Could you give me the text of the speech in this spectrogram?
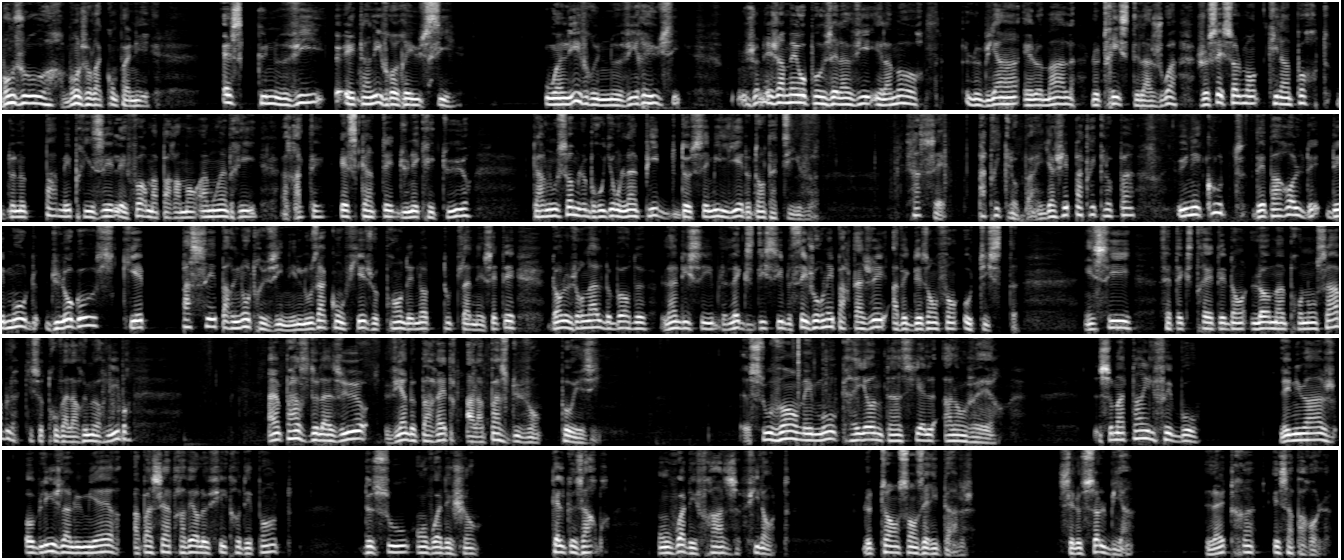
Bonjour, bonjour la compagnie. Est-ce qu'une vie est un livre réussi Ou un livre une vie réussie? Je n'ai jamais opposé la vie et la mort, le bien et le mal, le triste et la joie. Je sais seulement qu'il importe de ne pas mépriser les formes apparemment amoindries, ratées, esquintées d'une écriture, car nous sommes le brouillon limpide de ces milliers de tentatives. Ça c'est Patrick Lopin. Il y a chez Patrick Lopin une écoute des paroles, des, mots du logos qui est passé par une autre usine. Il nous a confié, je prends des notes toute l'année. C'était dans le journal de bord de l'indicible, l'exdicible, ces journées partagées avec des enfants autistes. Ici, cet extrait était dans L'homme imprononçable, qui se trouve à la rumeur libre. Impasse de l'azur vient de paraître à la passe du vent, poésie. Souvent mes mots crayonnent un ciel à l'envers. Ce matin il fait beau. Les nuages obligent la lumière à passer à travers le filtre des pentes. Dessous on voit des champs. Quelques arbres, on voit des phrases filantes. Le temps sans héritage. C'est le seul bien. L'être et sa parole.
